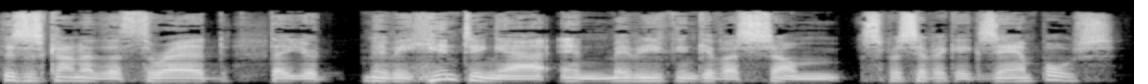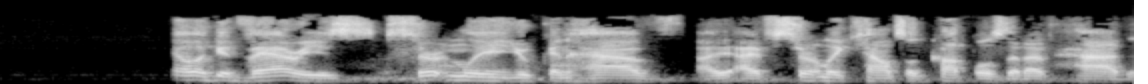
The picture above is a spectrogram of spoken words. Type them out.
this is kind of the thread that you're maybe hinting at, and maybe you can give us some specific examples. Yeah, look, it varies. Certainly, you can have. I, I've certainly counseled couples that have had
